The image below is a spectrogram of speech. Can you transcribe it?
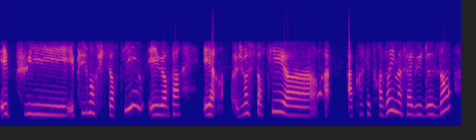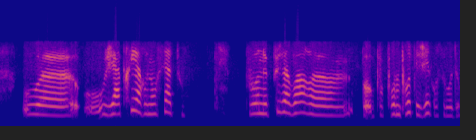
Et puis, et puis je m'en suis sortie. Et enfin, et je m'en suis sortie euh, après ces trois ans. Il m'a fallu deux ans où, euh, où j'ai appris à renoncer à tout pour ne plus avoir, euh, pour, pour, pour me protéger, grosso modo.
